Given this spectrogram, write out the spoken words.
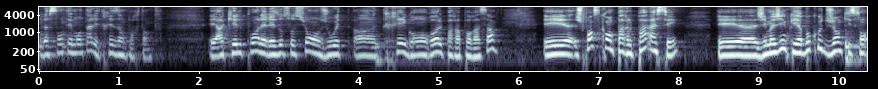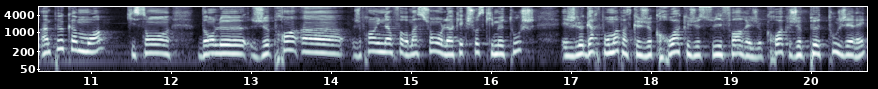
la santé mentale est très importante. Et à quel point les réseaux sociaux ont joué un très grand rôle par rapport à ça. Et je pense qu'on ne parle pas assez. Et euh, j'imagine qu'il y a beaucoup de gens qui sont un peu comme moi, qui sont dans le je prends un je prends une information là quelque chose qui me touche et je le garde pour moi parce que je crois que je suis fort et je crois que je peux tout gérer.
